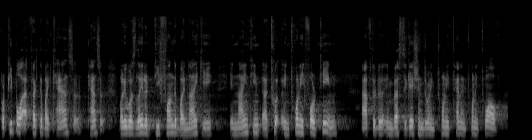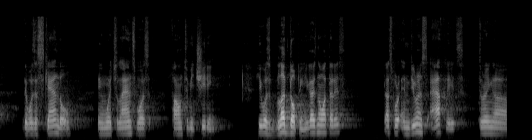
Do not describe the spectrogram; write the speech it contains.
for people affected by cancer, cancer. But it was later defunded by Nike in, 19, uh, tw- in 2014 after the investigation during 2010 and 2012. There was a scandal in which Lance was found to be cheating. He was blood doping. You guys know what that is? That's for endurance athletes during a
